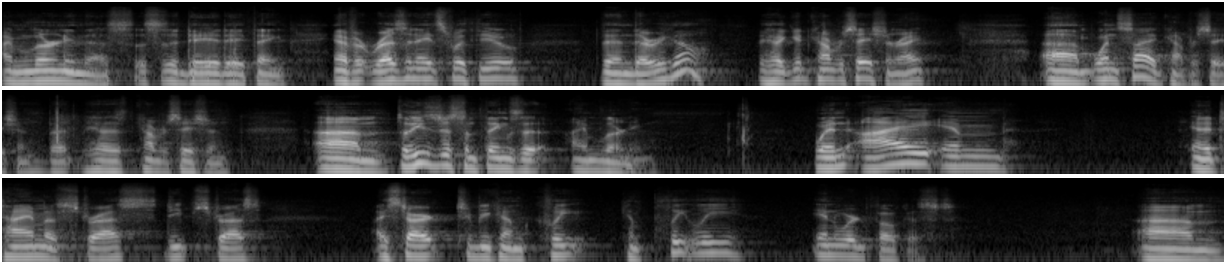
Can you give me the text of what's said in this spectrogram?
I'm learning this. This is a day to day thing. And if it resonates with you, then there we go. We had a good conversation, right? Um, one side conversation, but we had a conversation. Um, so these are just some things that I'm learning. When I am in a time of stress, deep stress, I start to become cle- completely inward focused. Um,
